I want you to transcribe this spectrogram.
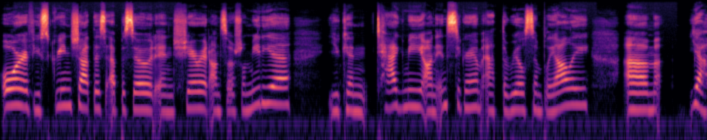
Or if you screenshot this episode and share it on social media, you can tag me on Instagram at the real simply Ollie. Um, yeah,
